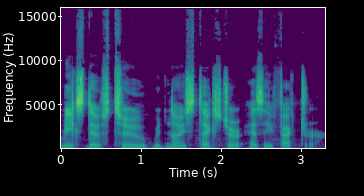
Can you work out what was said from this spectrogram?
Mix those two with noise texture as a factor.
